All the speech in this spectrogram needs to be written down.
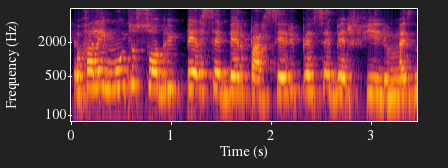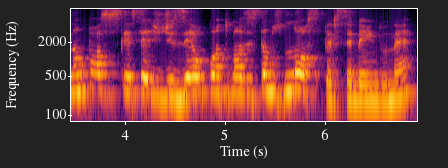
Eu falei muito sobre perceber parceiro e perceber filho, mas não posso esquecer de dizer o quanto nós estamos nos percebendo, né?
